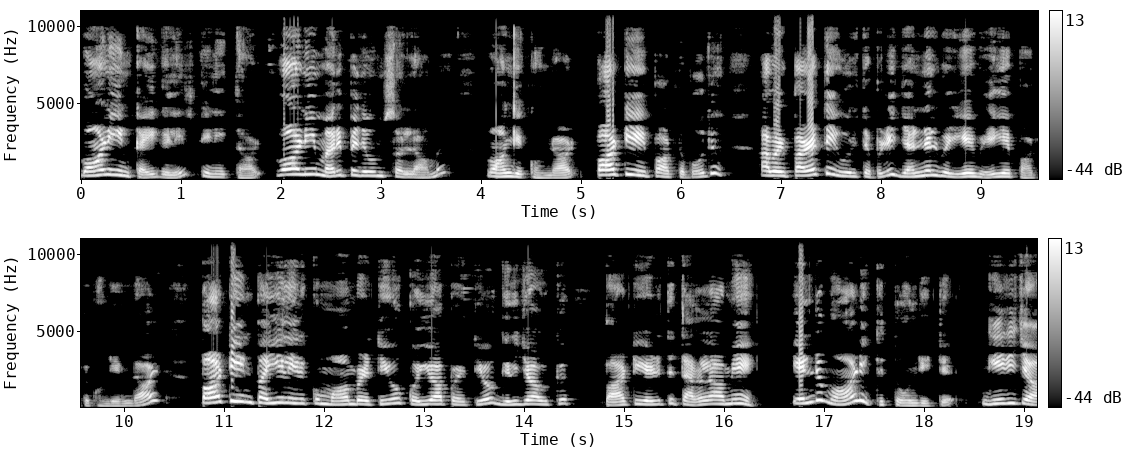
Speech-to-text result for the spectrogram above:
வாணியின் கைகளில் திணித்தாள். வாணி மறுப்பெதுவும் சொல்லாமல் வாங்கி கொண்டாள். பாட்டியை பார்த்தபோது அவள் பழத்தை உரித்தபடி ஜன்னல் வழியே வெளியே பார்த்து கொண்டிருந்தாள். பாட்டியின் பையில் இருக்கும் மாம்பழத்தையோ கொய்யாப்பழத்தையோ கிரிஜாவுக்கு பாட்டி எடுத்து தரலாமே என்று வாணிக்கு தோன்றிட்டு கிரிஜா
